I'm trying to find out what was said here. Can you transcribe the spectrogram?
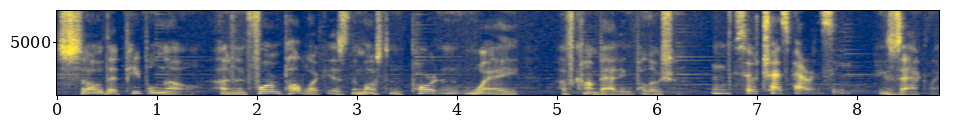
so that people know. An informed public is the most important way of combating pollution. Mm, so transparency. Exactly.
